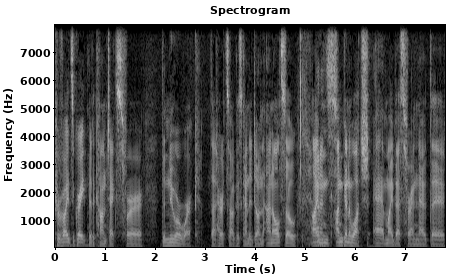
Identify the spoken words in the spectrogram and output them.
provides a great bit of context for the newer work that Herzog has kind of done. And also, I'm I'm going to watch uh, my best friend now the.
